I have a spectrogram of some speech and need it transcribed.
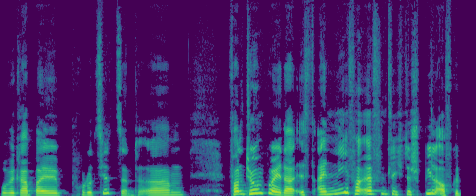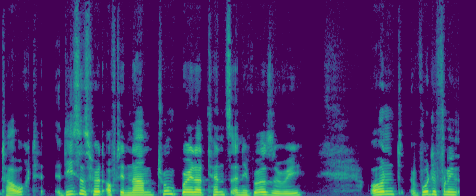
wo wir gerade bei produziert sind. Ähm, von Tomb Raider ist ein nie veröffentlichtes Spiel aufgetaucht. Dieses hört auf den Namen Tomb Raider 10th Anniversary und wurde von den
